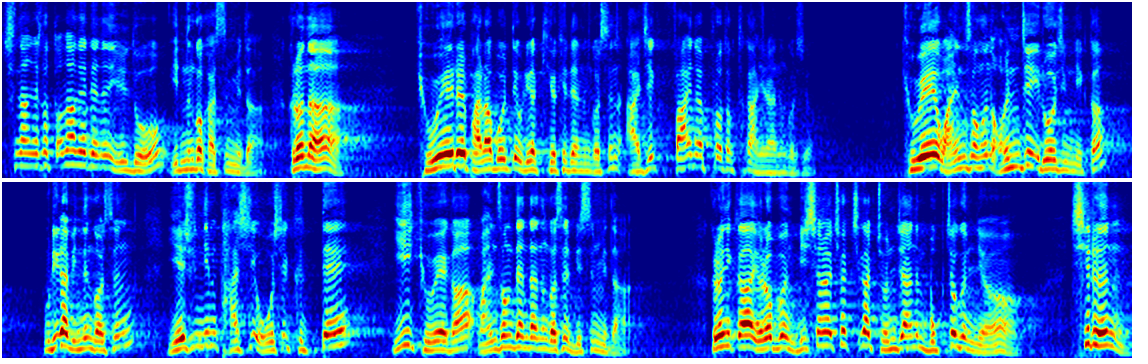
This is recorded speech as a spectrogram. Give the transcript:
신앙에서 떠나게 되는 일도 있는 것 같습니다. 그러나 교회를 바라볼 때 우리가 기억해야 되는 것은 아직 final product가 아니라는 거죠. 교회의 완성은 언제 이루어집니까? 우리가 믿는 것은 예수님 다시 오실 그때 이 교회가 완성된다는 것을 믿습니다. 그러니까 여러분 missional church가 존재하는 목적은요. 실은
